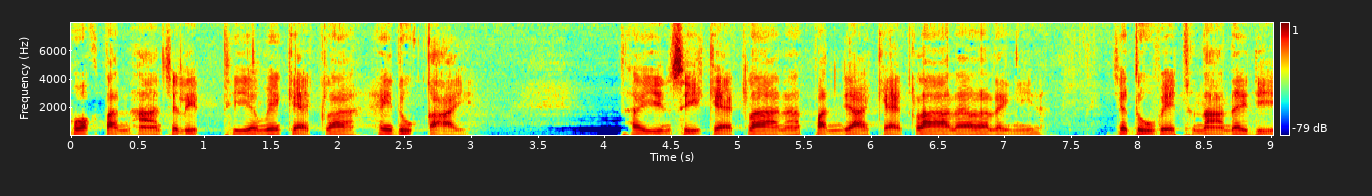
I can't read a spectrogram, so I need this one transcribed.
พวกตัณหาจริตที่ยังไม่แก่กล้าให้ดูกาย ถ้าอินทรีย์แก่กล้านะ ปัญญาแก่กล้าแล้วอะไรเงี้ยจะดูเวทนาได้ดี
